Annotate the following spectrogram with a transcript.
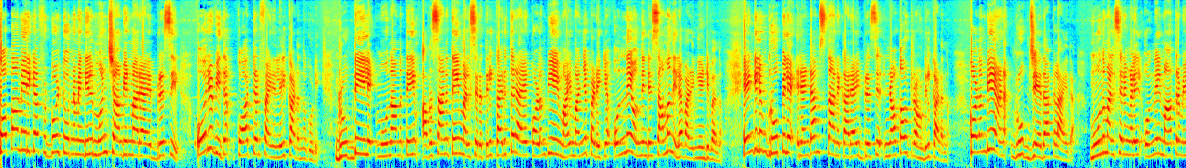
കോപ്പ അമേരിക്ക ഫുട്ബോൾ ടൂർണമെന്റിൽ മുൻ ചാമ്പ്യന്മാരായ ബ്രസീൽ ഒരുവിധം ക്വാർട്ടർ ഫൈനലിൽ കടന്നുകൂടി. ഗ്രൂപ്പ് ഡിയിലെ മൂന്നാമത്തെയും അവസാനത്തെയും മത്സരത്തിൽ കരുത്തരായ കൊളംബിയയുമായി മഞ്ഞപ്പടയ്ക്ക് ഒന്നേ ഒന്നിന്റെ സമനില വഴങ്ങേണ്ടി വന്നു. എങ്കിലും ഗ്രൂപ്പിലെ രണ്ടാം സ്ഥാനക്കാരായി ബ്രസീൽ നോക്കൌട്ട് റൗണ്ടിൽ കടന്നു. കൊളംബിയയാണ് ഗ്രൂപ്പ് ജേതാക്കളായത്. മൂന്ന് മത്സരങ്ങളിൽ ഒന്നിൽ മാത്രമേ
